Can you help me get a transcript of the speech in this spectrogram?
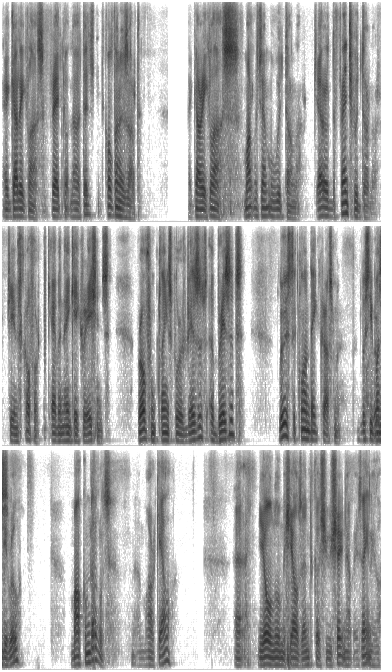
uh, Gary Glass, Fred got no, Colin Izzard, uh, Gary Glass, Mark the Gentle Wood Turner, Gerard the French Wood Turner, James Crawford, Kevin 9K Creations, Rob from Klingspor Abrasives, Abrasives Lewis the Klondike Craftsman, Lucy. Bundy Rowe, Malcolm Douglas, uh, Mark L. Uh, you all know Michelle's in because she was shouting at me a second ago.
